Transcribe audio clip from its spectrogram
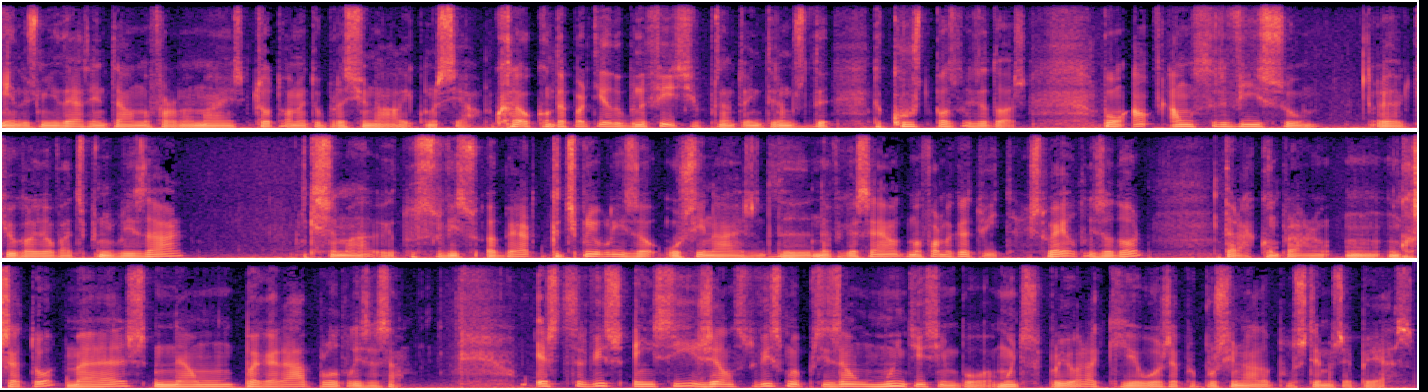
E em 2010, então, de uma forma mais totalmente operacional e comercial. Qual é a contrapartida do benefício, portanto, em termos de, de custo para os utilizadores? Bom, há, há um serviço que o Galileu vai disponibilizar, que se chama do serviço aberto, que disponibiliza os sinais de navegação de uma forma gratuita. Isto é, o utilizador terá que comprar um, um receptor, mas não pagará pela utilização. Este serviço em si já é um serviço com uma precisão muitíssimo boa, muito superior à que hoje é proporcionada pelo sistema GPS.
